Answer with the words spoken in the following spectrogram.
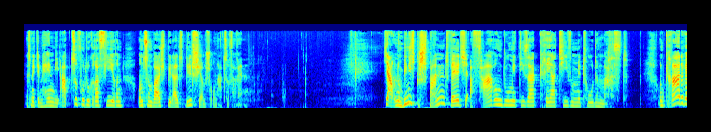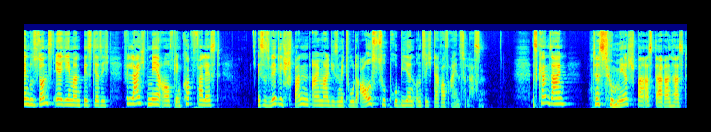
es mit dem Handy abzufotografieren und zum Beispiel als Bildschirmschoner zu verwenden. Ja, und nun bin ich gespannt, welche Erfahrung du mit dieser kreativen Methode machst. Und gerade wenn du sonst eher jemand bist, der sich vielleicht mehr auf den Kopf verlässt, ist es wirklich spannend, einmal diese Methode auszuprobieren und sich darauf einzulassen. Es kann sein, dass du mehr Spaß daran hast,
